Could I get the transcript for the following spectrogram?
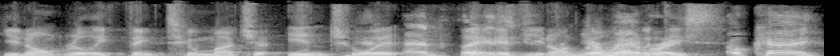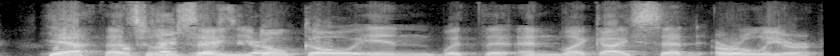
you don't really think too much into it. And Like, is, if you don't from go your in with memory, these, okay. yeah, that's From what I'm 10 saying. You ago? don't go in with it. And like I said earlier,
